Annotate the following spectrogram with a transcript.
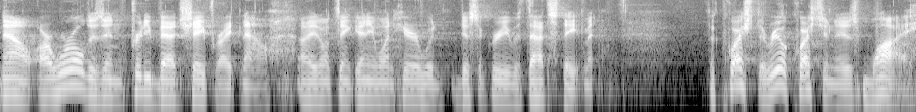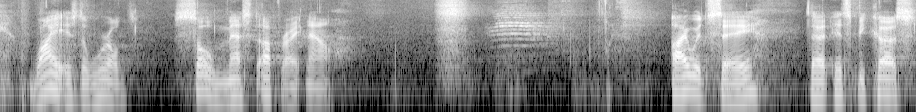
Now, our world is in pretty bad shape right now. I don't think anyone here would disagree with that statement. The, question, the real question is why? Why is the world so messed up right now? I would say that it's because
